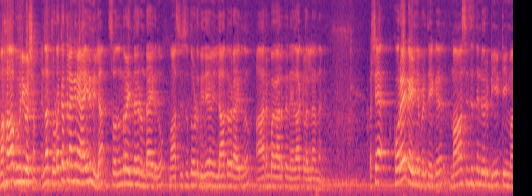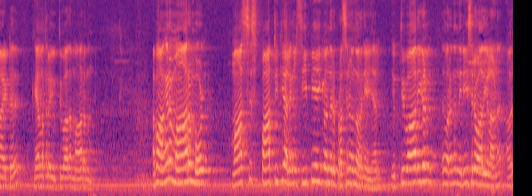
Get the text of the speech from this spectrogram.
മഹാഭൂരിപക്ഷം. എന്നാൽ തുടക്കത്തിൽ അങ്ങനെ ആയിരുന്നില്ല. സ്വതന്ത്ര ചിന്തകരുണ്ടായിരുന്നു. മാർസിസത്തോട് വിധേയമില്ലാത്തവരായിരുന്നു. ആരംഭകാലത്തെ നേതാക്കളെല്ലാം തന്നെ. പക്ഷേ കുറെ കഴിഞ്ഞപ്പോഴത്തേക്ക് മാസിസത്തിന്റെ ഒരു ബി ടീമായിട്ട് കേരളത്തിലെ യുക്തിവാദം മാറുന്നുണ്ട്. അപ്പോൾ അങ്ങനെ മാറുമ്പോൾ മാർക്സിസ്റ്റ് പാർട്ടിക്ക് അല്ലെങ്കിൽ സി പി ഐക്ക് വന്നൊരു പ്രശ്നം എന്ന് പറഞ്ഞു കഴിഞ്ഞാൽ യുക്തിവാദികൾ എന്ന് പറയുന്ന നിരീശ്വരവാദികളാണ്. അവർ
